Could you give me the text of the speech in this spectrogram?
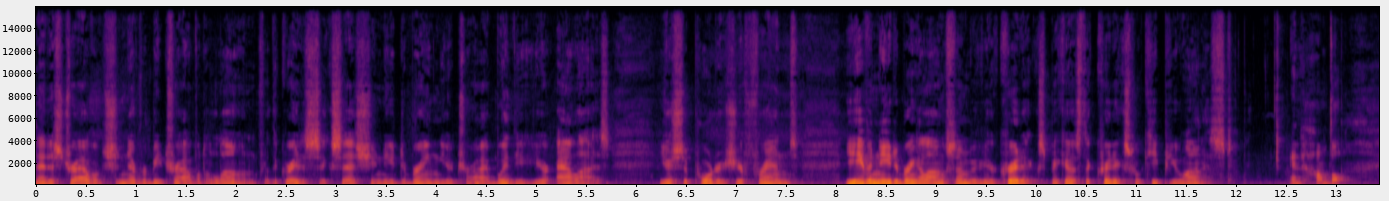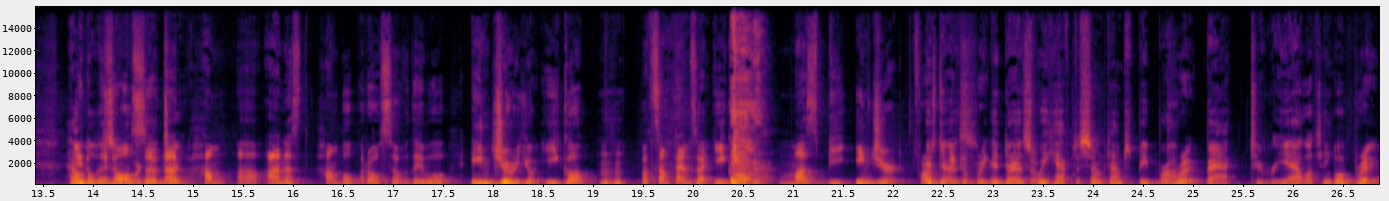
that is traveled should never be traveled alone. For the greatest success, you need to bring your tribe with you, your allies, your supporters, your friends. You even need to bring along some of your critics because the critics will keep you honest. And humble. Humble and, is and also not too. hum, uh, honest, humble, but also they will injure your ego. Mm-hmm. But sometimes that ego must be injured for us It to does. make a break. it does. breakthrough. We have to sometimes be brought Break- back to reality. Well, break.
